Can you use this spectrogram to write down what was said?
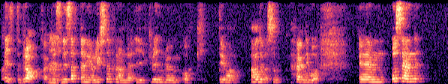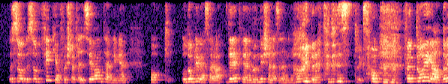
skitbra faktiskt. Mm. Vi satt där nere och lyssnade på varandra i green room och det var, ja, det var så hög nivå. Ehm, och sen så, så fick jag första pris, jag vann tävlingen och, och då blev jag så här, direkt när jag hade vunnit kände jag så här, men det här var inte rättvist liksom. För att då är, jag, då är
